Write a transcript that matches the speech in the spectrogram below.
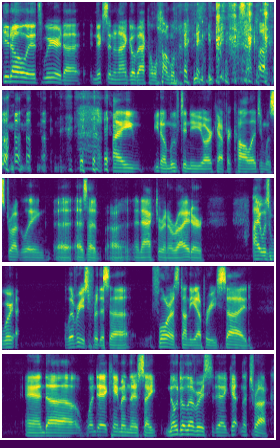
you know, it's weird. Uh, Nixon and I go back a long way. I, you know, moved to New York after college and was struggling uh, as a uh, an actor and a writer. I was working deliveries for this uh, florist on the Upper East Side, and uh, one day I came in there and say, "No deliveries today. Get in the truck."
